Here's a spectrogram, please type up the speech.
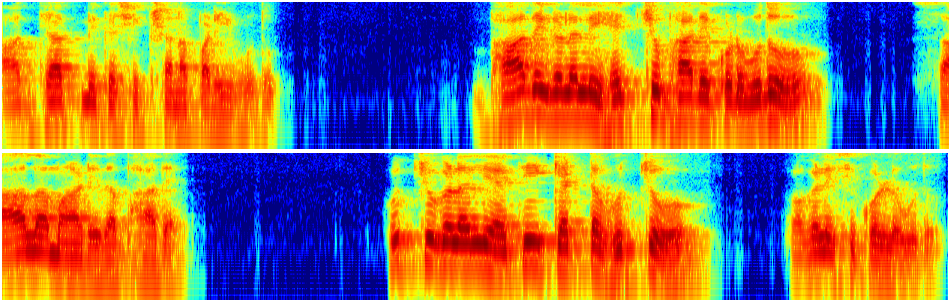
ಆಧ್ಯಾತ್ಮಿಕ ಶಿಕ್ಷಣ ಪಡೆಯುವುದು. ಬಾಧೆಗಳಲ್ಲಿ ಹೆಚ್ಚು ಬಾಧೆ ಕೊಡುವುದು ಸಾಲ ಮಾಡಿದ ಬಾಧೆ. ಹುಚ್ಚುಗಳಲ್ಲಿ ಅತಿ ಕೆಟ್ಟ ಹುಚ್ಚು ಹೊಗಳಿಸಿಕೊಳ್ಳುವುದು.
